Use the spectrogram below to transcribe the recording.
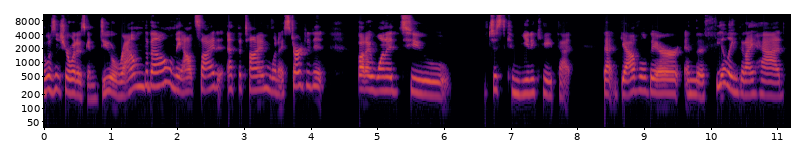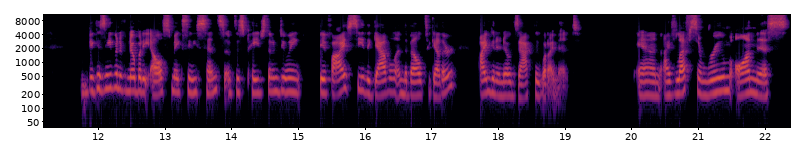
I wasn't sure what I was going to do around the bell on the outside at the time when I started it, but I wanted to just communicate that that gavel there and the feeling that I had because even if nobody else makes any sense of this page that I'm doing, if I see the gavel and the bell together, I'm going to know exactly what I meant. And I've left some room on this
